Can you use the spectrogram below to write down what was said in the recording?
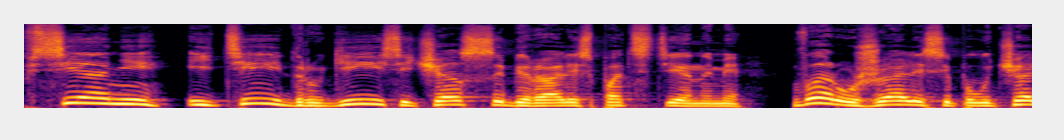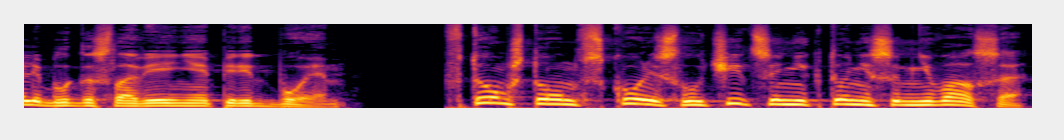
Все они, и те, и другие, сейчас собирались под стенами, вооружались и получали благословение перед боем. В том, что он вскоре случится, никто не сомневался.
